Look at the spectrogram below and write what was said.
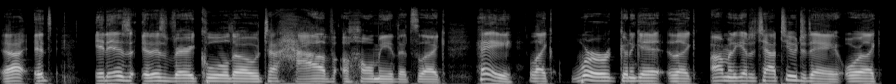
Yeah. It's it is it is very cool though to have a homie that's like, hey, like we're gonna get like I'm gonna get a tattoo today, or like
